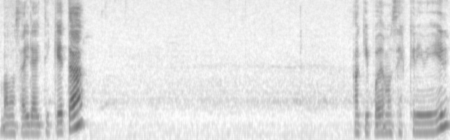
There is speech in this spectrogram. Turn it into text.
Vamos a ir a etiqueta Aquí podemos escribir.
